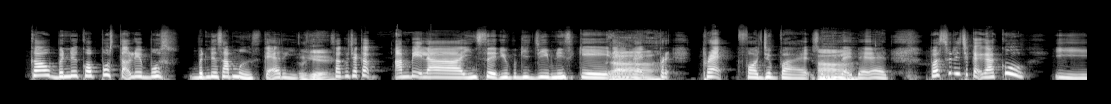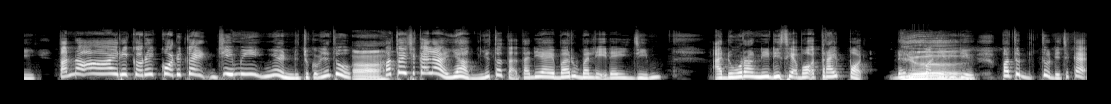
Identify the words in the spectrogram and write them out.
Kau benda kau post Tak boleh post Benda sama setiap hari Okay So aku cakap Ambil lah Insert you pergi gym ni sikit And Ah. like pre- prep for jebat Something Ah. like that kan Lepas tu dia cakap dengan aku Eh tak nak I rekod-rekod dekat gym ni kan Dia cakap macam tu Ah. Lepas tu I cakap lah Yang you tahu tak Tadi I baru balik dari gym Ada orang ni Dia siap bawa tripod Dan Ya. record diri dia Lepas tu, tu dia cakap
